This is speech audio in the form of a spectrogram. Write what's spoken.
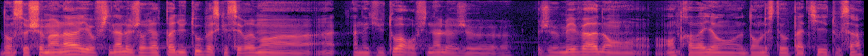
dans ce chemin-là. Et au final, je regrette pas du tout parce que c'est vraiment un, un, exutoire. Au final, je, je m'évade en, en, travaillant dans l'ostéopathie et tout ça.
